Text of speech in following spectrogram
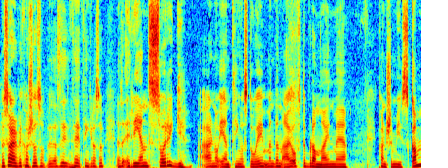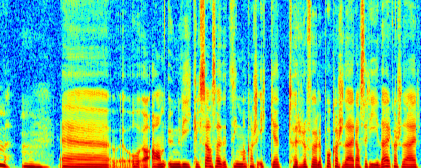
Men så er det vel kanskje også altså, Jeg tenker også altså, Ren sorg er nå én ting å stå i, men den er jo ofte blanda inn med kanskje mye skam. Eh, og annen unnvikelse. Altså ting man kanskje ikke tør å føle på. Kanskje det er raseri der. Kanskje det er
